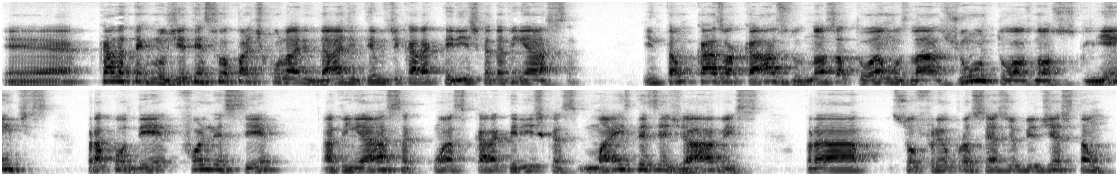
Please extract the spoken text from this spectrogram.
é, cada tecnologia tem a sua particularidade em termos de característica da vinhaça. Então, caso a caso, nós atuamos lá junto aos nossos clientes para poder fornecer a vinhaça com as características mais desejáveis para sofrer o processo de biodigestão,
